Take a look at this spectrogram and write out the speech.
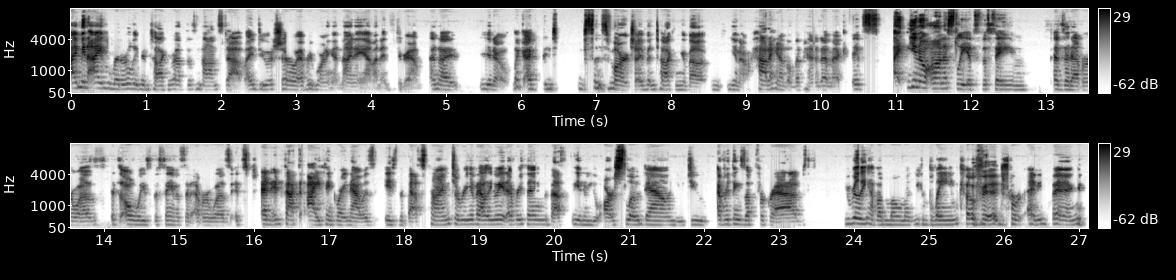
I mean, I've literally been talking about this nonstop. I do a show every morning at 9 a.m. on Instagram, and I, you know, like I've been since March. I've been talking about, you know, how to handle the pandemic. It's, you know, honestly, it's the same as it ever was. It's always the same as it ever was. It's and in fact, I think right now is is the best time to reevaluate everything. The best, you know, you are slowed down. You do everything's up for grabs. You really have a moment. You can blame COVID for anything,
